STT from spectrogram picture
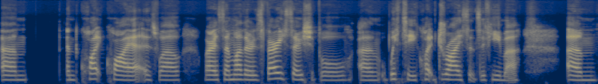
um, and quite quiet as well, whereas their mother is very sociable, um, witty, quite dry sense of humour, um,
